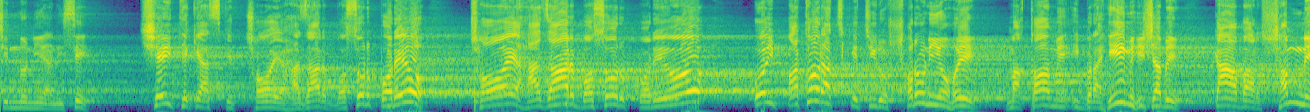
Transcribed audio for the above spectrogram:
চিহ্ন নিয়ে আনিছে। সেই থেকে আজকে ছয় হাজার বছর পরেও, ছয় হাজার বছর পরেও ওই পাথর আজকে চিরস্মরণীয় হয়ে মাকামে ইব্রাহিম হিসাবে কাবার সামনে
